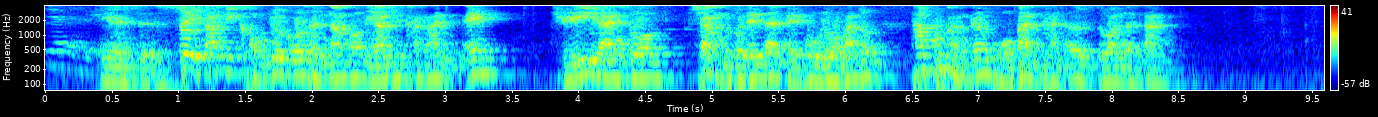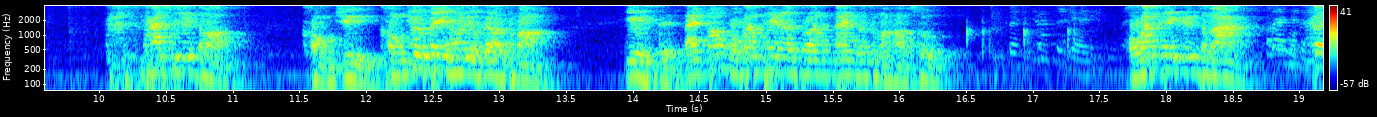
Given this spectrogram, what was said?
yes。所以，当你恐惧的过程当中，你要去看看，哎，举例来说，像我们昨天在北部，伙伴说他不肯跟伙伴谈二十万的单，他是他出现什么恐惧？恐惧的背后有没有什么 yes？来帮伙伴配二十万的单有什么好处？更省钱。伙伴可以跟什么？更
